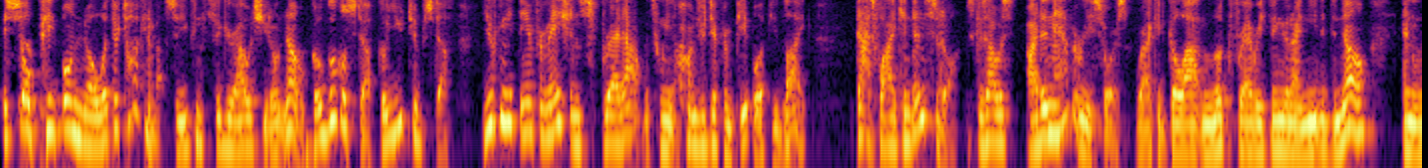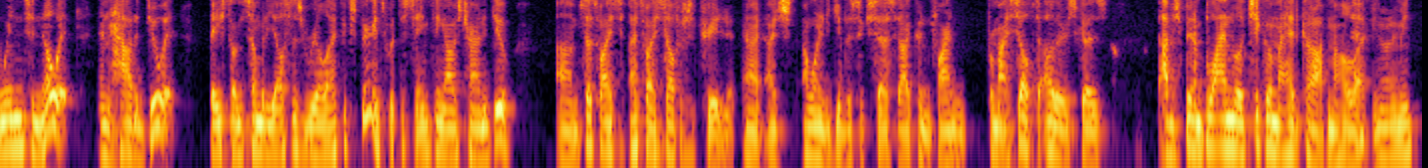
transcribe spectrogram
Is so people know what they're talking about. So you can figure out what you don't know. Go Google stuff, go YouTube stuff. You can get the information spread out between 100 different people if you'd like. That's why I condensed it all. It's because I was I didn't have a resource where I could go out and look for everything that I needed to know and when to know it and how to do it based on somebody else's real life experience with the same thing I was trying to do. Um, so that's why I, that's why I selfishly created it. I, I, just, I wanted to give the success that I couldn't find for myself to others because I've just been a blind little chicken with my head cut off my whole life. You know what I mean?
